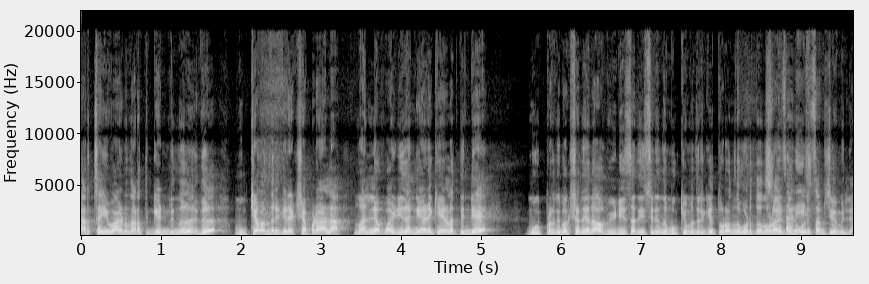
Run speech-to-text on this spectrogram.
ചർച്ചയുമാണ് നടത്തിക്കേണ്ടിരുന്നത് ഇത് മുഖ്യമന്ത്രിക്ക് രക്ഷപ്പെടാനുള്ള നല്ല വഴി തന്നെയാണ് കേരളത്തിന്റെ പ്രതിപക്ഷ നേതാവ് വി ഡി സതീശൻ എന്ന് മുഖ്യമന്ത്രിക്ക് തുറന്നു കൊടുത്തു എന്നുള്ളതിൽ ഒരു സംശയവുമില്ല.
